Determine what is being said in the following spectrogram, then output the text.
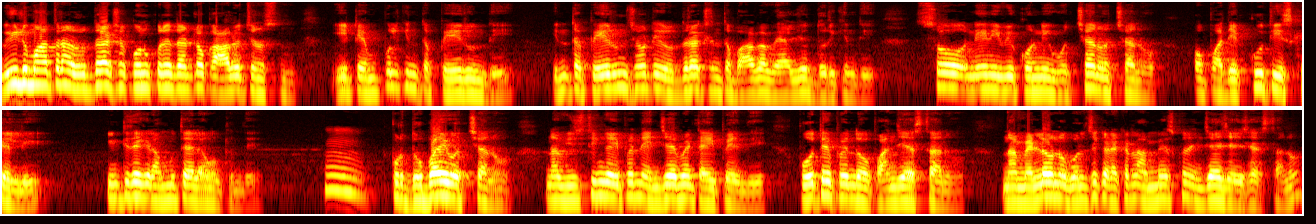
వీళ్ళు మాత్రం రుద్రాక్ష కొనుక్కునే దాంట్లో ఒక ఆలోచన వస్తుంది. ఈ టెంపుల్కి ఇంత పేరుంది. ఇంత పేరున్న చోట రుద్రాక్ష ఇంత బాగా వాల్యూ దొరికింది. సో నేను ఇవి కొన్ని వచ్చాను వచ్చాను. ఓ పది ఎక్కువ తీసుకెళ్ళి ఇంటి దగ్గర అమ్ముతే ఎలా ఉంటుంది? ఇప్పుడు దుబాయ్ వచ్చాను. నా విజిటింగ్ అయిపోయింది ఎంజాయ్మెంట్ అయిపోయింది. పోతే పోయింది ఓ పని చేస్తాను. నా మెడలో ఉన్న గొలుసు ఇక్కడ ఎక్కడ అమ్మేసుకొని ఎంజాయ్ చేసేస్తాను.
